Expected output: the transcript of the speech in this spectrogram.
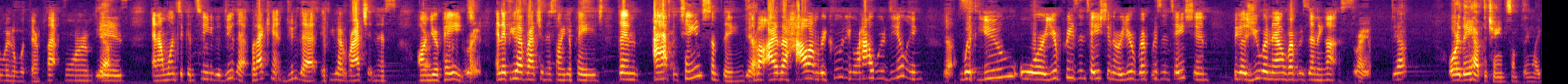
doing or what their platform Yeah. is. And I want to continue to do that, but I can't do that if you have ratchetness on your page. right, And if you have ratchetness on your page, then I have to change some things Yeah. about either how I'm recruiting or how we're dealing yeah, with you or your presentation or your representation because you are now representing us. right, yeah. Or they have to change something like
